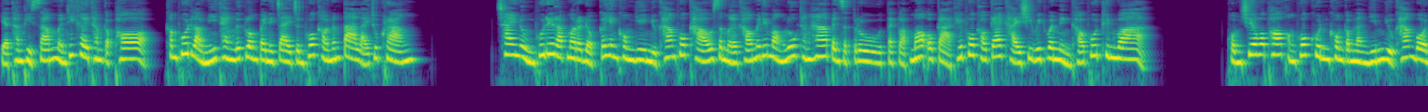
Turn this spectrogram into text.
อย่าทำผิดซ้ำเหมือนที่เคยทำกับพ่อคำพูดเหล่านี้แทงลึกลงไปในใจจนพวกเขาน้ำตาไหลทุกครั้งชายหนุ่มผู้ได้รับมรดกก็ยังคงยืนอยู่ข้างพวกเขาเสมอเขาไม่ได้มองลูกทั้งห้าเป็นศัตรู แต่กลับมอบโอกาสให้พวกเขาแก้ไขชีวิตวันหนึ่งเขาพูดขึ้นว่า ผมเชื่อว่าพ่อของพวกคุณคงกำลังยิ้มอยู่ข้างบน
